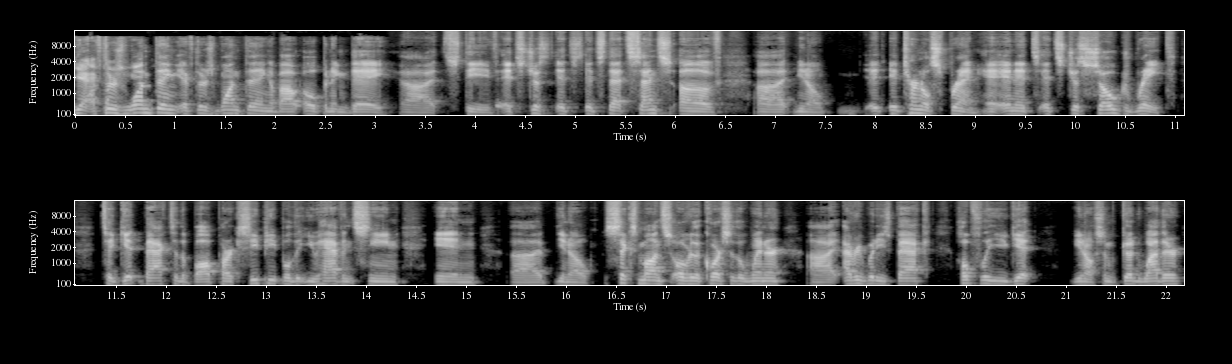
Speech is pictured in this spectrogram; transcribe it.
Yeah, if there's one thing, if there's one thing about opening day, uh, Steve, it's just it's it's that sense of uh, you know it, eternal spring, and it's it's just so great to get back to the ballpark, see people that you haven't seen in uh, you know six months over the course of the winter. Uh, everybody's back. Hopefully, you get you know some good weather.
